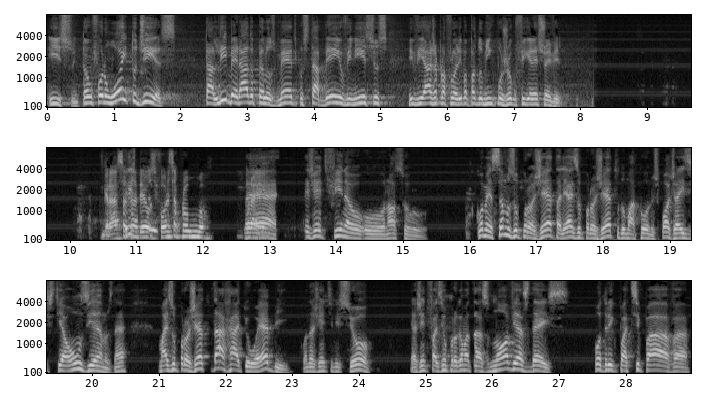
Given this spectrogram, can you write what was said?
Isso, então foram oito dias. Está liberado pelos médicos, está bem o Vinícius e viaja para Floripa para domingo para o jogo Figueirense Joinville. Graças a Deus, força pro. É, gente fina, o, o, nosso. Começamos o projeto, aliás, o projeto do Marcou no Esporte já existia há 11 anos, né? Mas o projeto da Rádio Web, quando a gente iniciou, a gente fazia um programa das 9 às 10. Rodrigo participava,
